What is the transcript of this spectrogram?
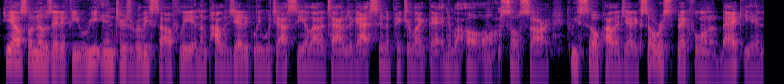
he also knows that if he re-enters really softly and apologetically, which I see a lot of times, a guy send a picture like that and they're like, oh, oh I'm so sorry. He'll be so apologetic, so respectful on the back end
